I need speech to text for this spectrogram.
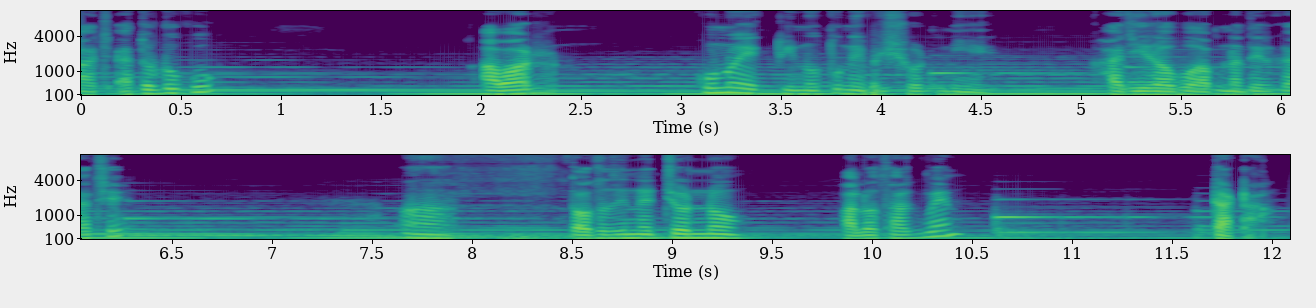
আজ এতটুকু। আবার কোনো একটি নতুন এপিসোড নিয়ে হাজির হব আপনাদের কাছে। ততদিনের জন্য ভালো থাকবেন। টাটা।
